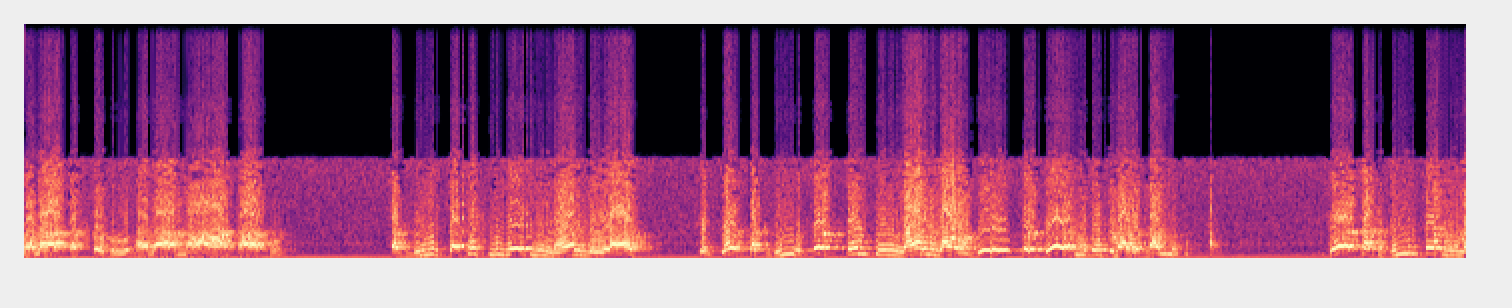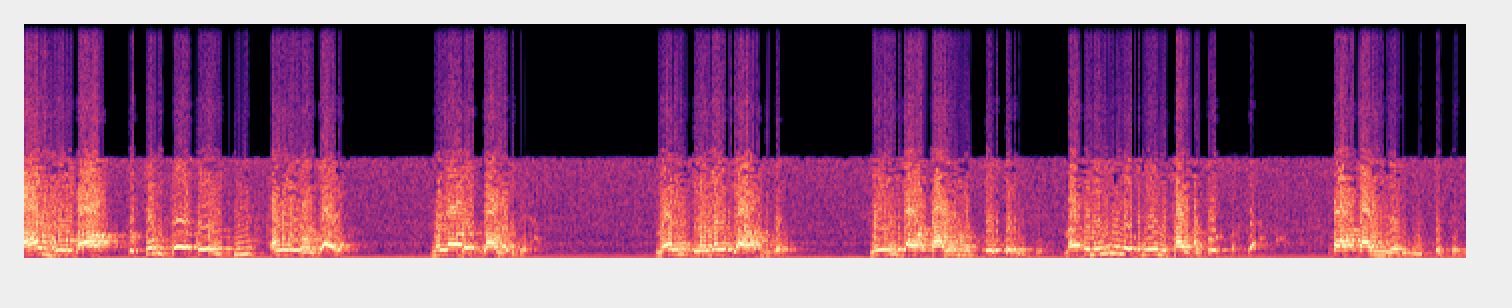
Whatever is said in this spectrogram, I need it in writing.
ولا تخو علامہ تم تقدیر پر اس لیے ایمان لے آؤ کہ جب تقدیر پر تم ایمان لاؤ گے تو دو چیزیں تمہارے سامنے۔ ہیں جب تقدیر پر ایمان ہوگا تو تم سے کوئی چیز فوت ہو جائے۔ میرا بچہ مر گیا۔ میری دولت جاتی ہے۔ میری بادشاہی مجھ سے چلی تھی میں تو نہیں ہوں، لیکن یہ مثال کے طور پر کیا؟ بادشاہی میری مجھ سے چلی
